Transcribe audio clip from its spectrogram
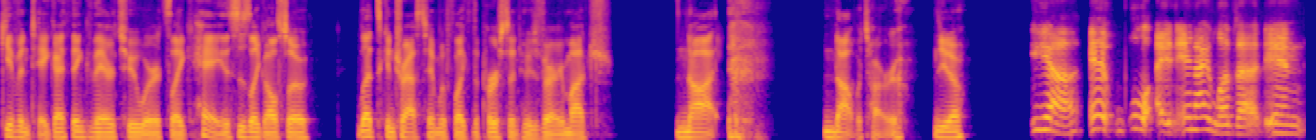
give and take i think there too where it's like hey this is like also let's contrast him with like the person who's very much not not wataru you know Yeah, and well, and, and I love that. And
